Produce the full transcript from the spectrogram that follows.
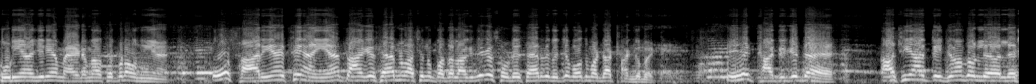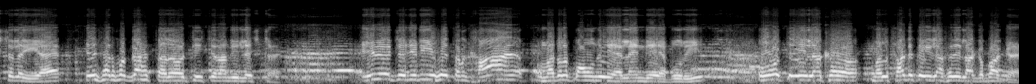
ਕੁੜੀਆਂ ਜਿਹੜੀਆਂ ਮੈਡਮਾਂ ਉੱਥੇ ਪੜਾਉਂਦੀਆਂ ਉਹ ਸਾਰੀਆਂ ਇੱਥੇ ਆਈਆਂ ਤਾਂ ਕਿ ਸ਼ਹਿਰ ਨਿਵਾਸੀ ਨੂੰ ਪਤਾ ਲੱਗ ਜਾਏ ਕਿ ਤੁਹਾਡੇ ਸ਼ਹਿਰ ਦੇ ਵਿੱਚ ਬਹੁਤ ਵੱਡਾ ਠੱਗ ਬੈਠਾ ਇਹ ਠੱਗ ਕਿੱਦਾਂ ਹੈ? ਅਸੀਂ ਆ ਟੀਚਰਾਂ ਤੋਂ ਲਿਸਟ ਲਈ ਹੈ, ਇਹ ਸਿਰਫ 71 ਟੀਚਰਾਂ ਦੀ ਲਿਸਟ ਹੈ। ਇਹਦੇ ਵਿੱਚ ਜਿਹੜੀ ਇਹ ਤਨਖਾਹ ਮਤਲਬ ਪਾਉਂਦੇ ਆ, ਲੈਂਦੇ ਆ ਪੂਰੀ ਉਹ 23 ਲੱਖ, ਮਤਲਬ 23.5 ਲੱਖ ਦੇ ਲਗਭਗ ਹੈ।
